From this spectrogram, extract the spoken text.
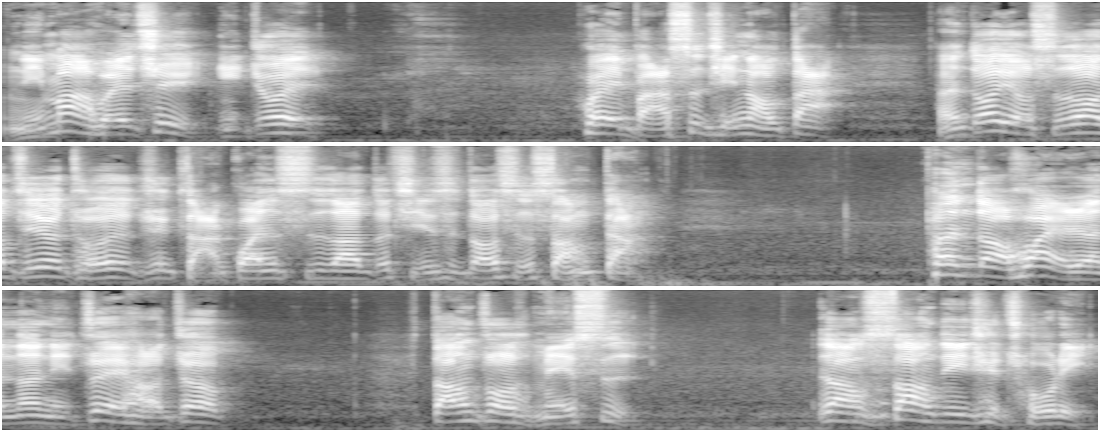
你骂回去你就会会把事情闹大。很多有时候基督徒去打官司啊，这其实都是上当。碰到坏人呢，你最好就当做没事，让上帝去处理，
